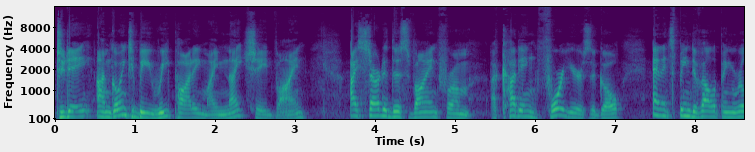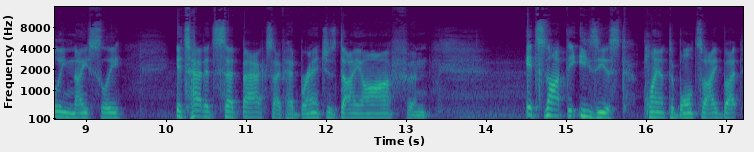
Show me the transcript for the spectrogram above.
Today I'm going to be repotting my nightshade vine. I started this vine from a cutting four years ago and it's been developing really nicely. It's had its setbacks. I've had branches die off and it's not the easiest plant to bonsai, but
